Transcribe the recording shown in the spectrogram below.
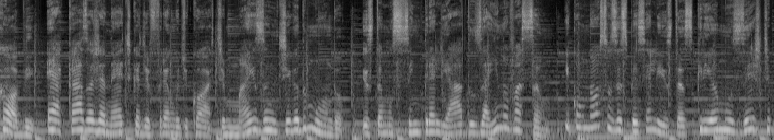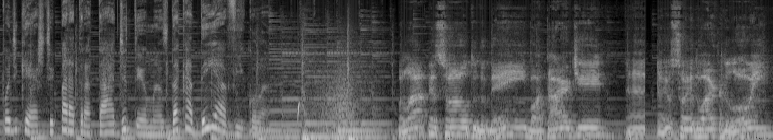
Cobb é a casa genética de frango de corte mais antiga do mundo. Estamos sempre aliados à inovação e com nossos especialistas criamos este podcast para tratar de temas da cadeia avícola. Olá pessoal, tudo bem? Boa tarde. É, eu sou Eduardo Lowen,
